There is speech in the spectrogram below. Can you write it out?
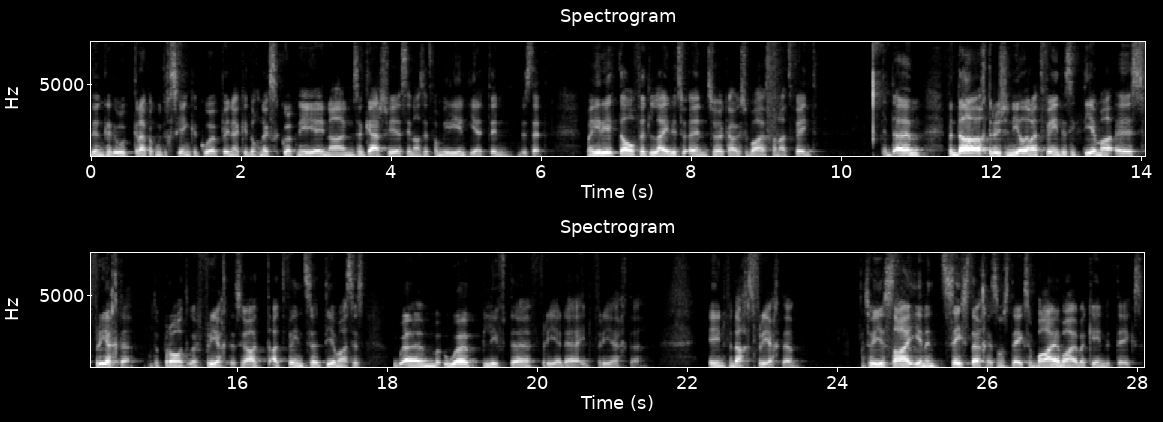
dink net ook krap ek moet geskenke koop en ek het nog niks gekoop nie en dan is dit Kersfees en dan sit familie en eet en dis dit. Maar hierdie half dit lei dit so in, so ek hou so baie van Advent. Ehm um, vandag tradisioneel in Advent is die tema is vreugde. Om te praat oor vreugde. So ad, Advent se temas is ehm um, hoop, liefde, vrede en vreugde. En vandag is vreugde. So Jesaja 61 is ons teks, 'n baie baie bekende teks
